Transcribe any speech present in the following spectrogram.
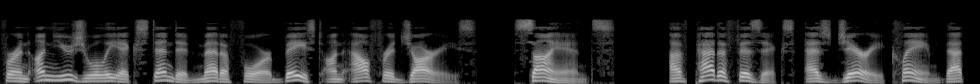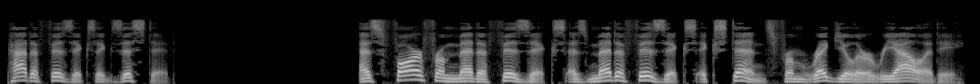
for an unusually extended metaphor based on Alfred Jarry's science of pataphysics, as Jarry claimed that pataphysics existed as far from metaphysics as metaphysics extends from regular reality.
